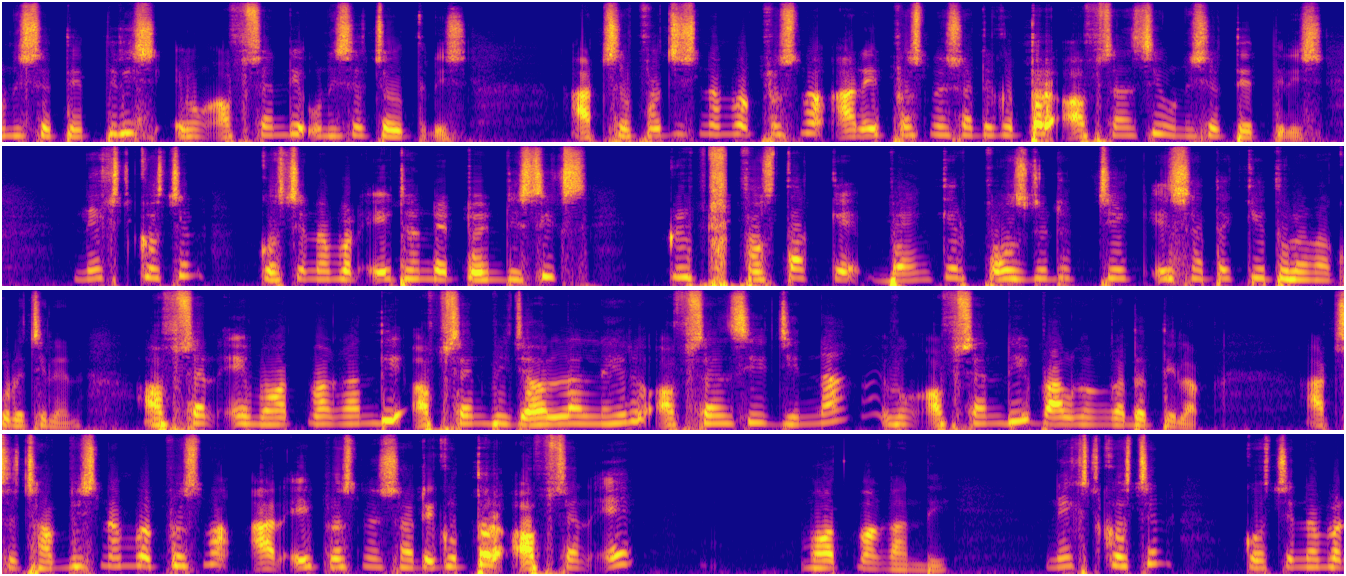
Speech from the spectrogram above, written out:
উনিশশো তেত্রিশ এবং অপশান ডি উনিশশো চৌত্রিশ। আটশো পঁচিশ নম্বর প্রশ্ন আর এই প্রশ্নের সঠিক উত্তর অপশান সি উনিশশো তেত্রিশ। Next question question number eight hundred twenty six Cripps প্রস্তাবকে ব্যাংকের পোস্ট ডেটেড চেক এর সাথে কে তুলনা করেছিলেন? Option A Mahatma Gandhi, option B Jawaharlal Nehru, option C Jinnah এবং অপশান ডি বাল গঙ্গাধর তিলক। আটশো ছাব্বিশ নম্বর প্রশ্ন আর এই প্রশ্নের সঠিক উত্তর option A Mahatma Gandhi. Next question question number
